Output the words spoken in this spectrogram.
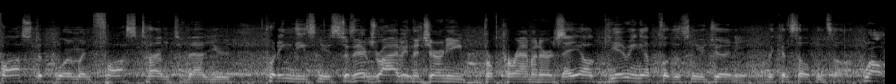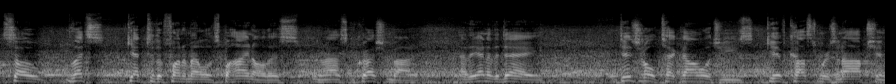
fast deployment, fast time to value, putting these new systems. So they're driving the journey for parameters. They are gearing up for this new journey, the consultants are. Well, so let's get to the fundamentals behind all this and ask a question about it. At the end of the day, digital technologies give customers an option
